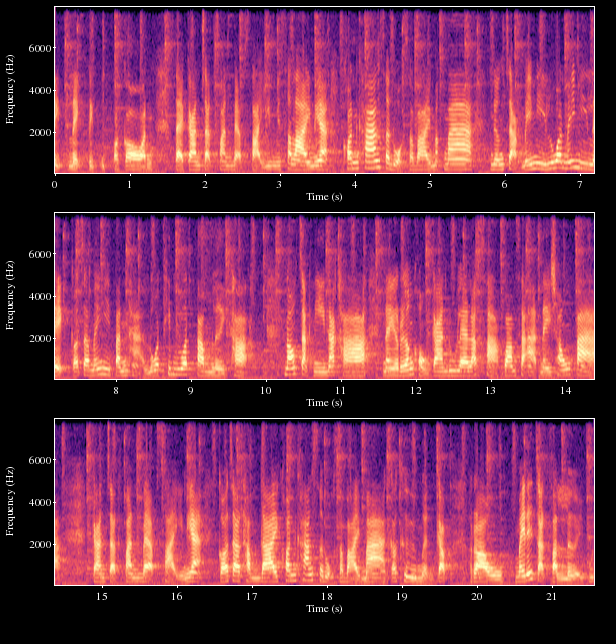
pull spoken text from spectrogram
ติดเหล็กติดอุปกรณ์ แต่การจัดฟันแบบสายอินวิสไลเนี่ยค่อนข้างสะดวกสบายมาก ๆ เนื่องจากไม่มีลวดไม่มีเหล็ก ก็จะไม่มีปัญหาลวดทิมลวดตำเลยค่ะ นอกจากนี้นะคะ ในเรื่องของการดูแลรักษาความสะอาดในช่องปากการจัดฟันแบบใสเนี่ยก็จะทำได้ค่อนข้างสะดวกสบายมากก็คือเหมือนกับเราไม่ได้จัดฟันเลยพูด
